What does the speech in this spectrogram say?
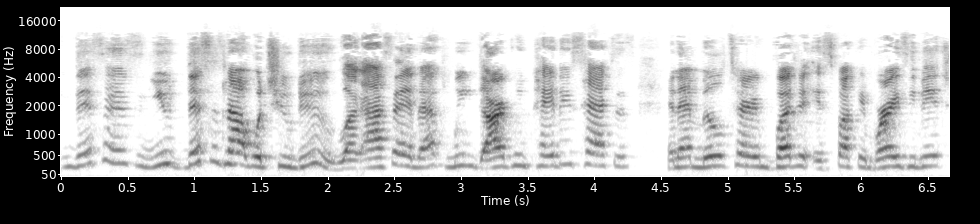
This is you. This is not what you do. Like I said, that's we we pay these taxes, and that military budget is fucking brazy, bitch.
